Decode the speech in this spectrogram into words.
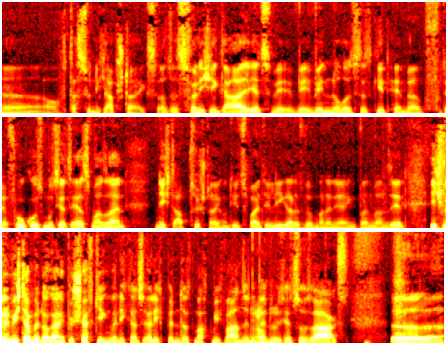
auf, dass du nicht absteigst. Also es ist völlig egal jetzt, we- we- wen du holst. Das geht immer, der Fokus muss jetzt erstmal sein, nicht abzusteigen. Und die zweite Liga, das wird man dann ja irgendwann mal sehen. Ich will mich damit noch gar nicht beschäftigen, wenn ich ganz ehrlich bin. Das macht mich wahnsinnig, wenn du das jetzt so sagst. Äh,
